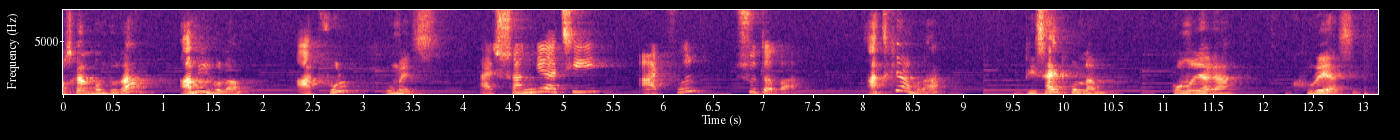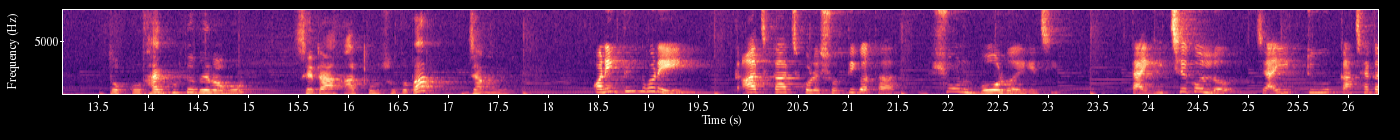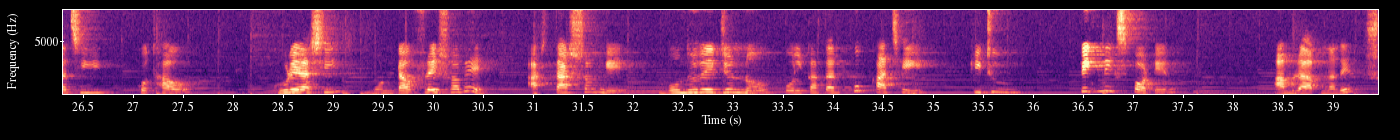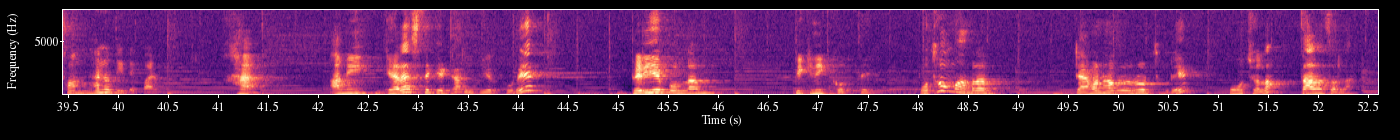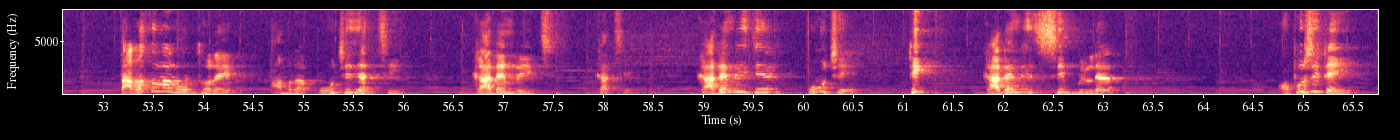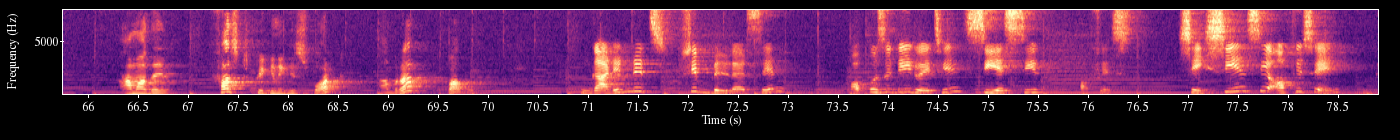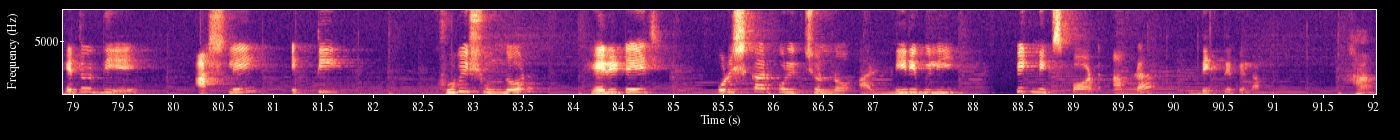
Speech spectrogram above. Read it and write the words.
নমস্কার বন্ধুরা আমি হলাম আর্টফুল উমেশ। আর সঙ্গে আছি আর্টফুল সুতপা। আজকে আমরা ডিসাইড করলাম কোনো জায়গা ঘুরে আসি। তো কোথায় ঘুরতে বেরোবো সেটা আর্টফুল সুতপা জানাবে। অনেকদিন ধরেই কাজ কাজ করে সত্যি কথা ভীষণ বোর হয়ে গেছি। তাই ইচ্ছে করল যাই একটু কাছাকাছি কোথাও ঘুরে আসি, মনটাও ফ্রেশ হবে। আর তার সঙ্গে বন্ধুদের জন্য কলকাতার খুব কাছেই কিছু পিকনিক স্পটের আমরা আপনাদের সন্ধানও দিতে পারব। হ্যাঁ আমি গ্যারাজ থেকে গাড়ি বের করে বেরিয়ে পড়লাম পিকনিক করতে। প্রথম আমরা ডায়মন্ড হারবার রোড ধরে পৌঁছলাম তারাতলা। তারাতলা রোড ধরে আমরা পৌঁছে যাচ্ছি গার্ডেন রিচ কাছে। গার্ডেন রিচে পৌঁছে ঠিক গার্ডেন রিচ শিপ বিল্ডার অপোজিটেই আমাদের ফার্স্ট পিকনিক স্পট আমরা পাবো। গার্ডেন রিচ শিপ বিল্ডার্সের অপোজিটেই রয়েছে সিএসসির অফিস সেই সিএসসি অফিসের ভেতর দিয়ে আসলেই একটি খুবই সুন্দর হেরিটেজ পরিষ্কার পরিচ্ছন্ন আর নিরিবিলি পিকনিক স্পট আমরা দেখতে পেলাম। হ্যাঁ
